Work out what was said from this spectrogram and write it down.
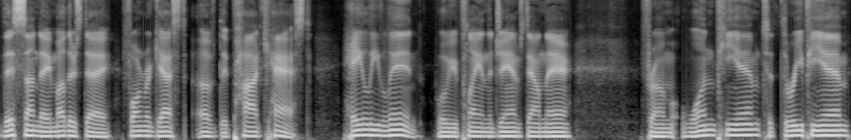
This Sunday, Mother's Day, former guest of the podcast, Haley Lynn, will be playing the jams down there from 1 p.m. to 3 p.m.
